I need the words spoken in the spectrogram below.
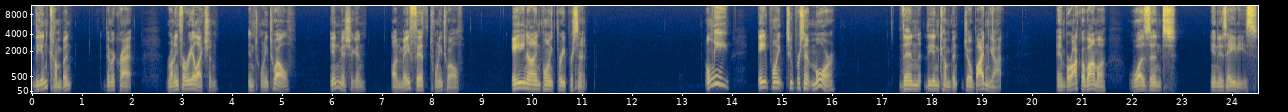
the incumbent Democrat running for reelection in 2012 in Michigan on May 5th, 2012, 89.3%. Only 8.2% more than the incumbent Joe Biden got. And Barack Obama wasn't in his 80s.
